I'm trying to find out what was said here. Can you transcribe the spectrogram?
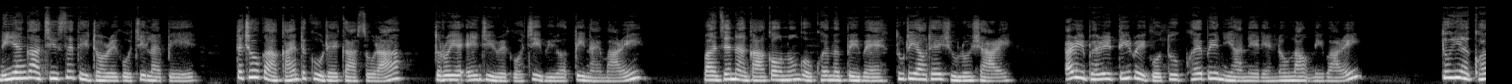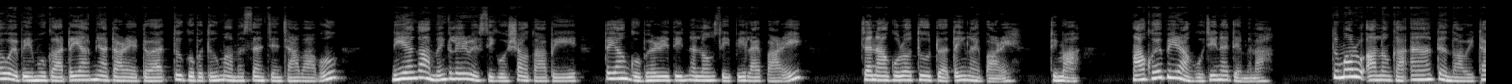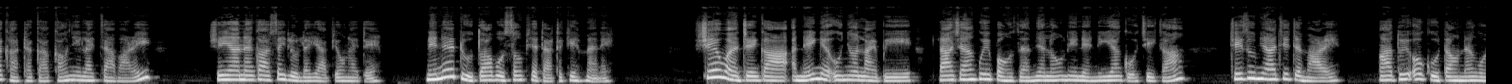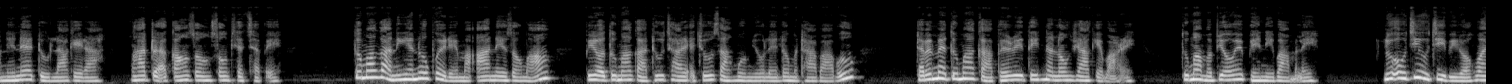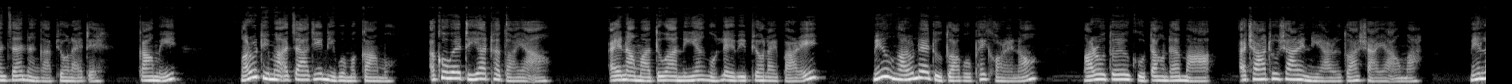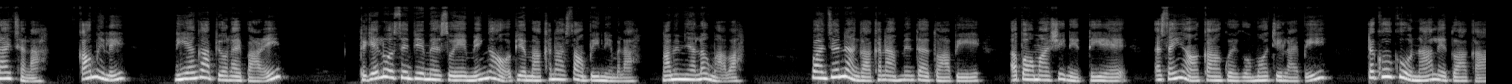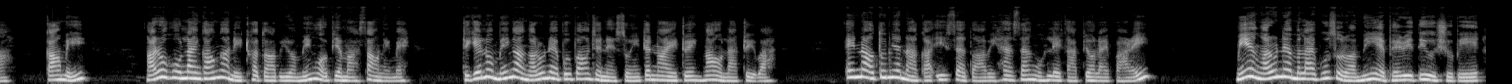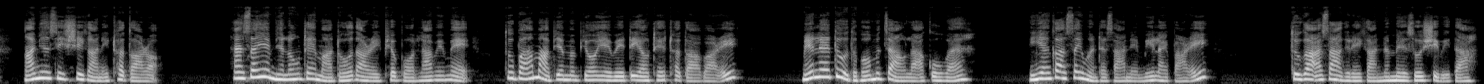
နီယန်ကချီစစ်တီတော်တွေကိုကြည့်လိုက်ပြီးတချို့ကဂိုင်းတစ်ခုတည်းကဆိုတာသူတို့ရဲ့အင်ဂျီတွေကိုကြည့်ပြီးတော့သိနိုင်ပါတယ်။ပန်ကျင်းနံကအကုန်လုံးကိုခွဲမပေးပဲသူတယောက်တည်းယူလို့ရတယ်။အဲ့ဒီဘယ်ရီတီးတွေကိုသူခွဲပေးနေရနေတဲ့လုံလောက်နေပါတယ်။သူ့ရဲ့ခွဲဝေပေးမှုကတရားမျှတတဲ့အတွက်သူ့ကိုဘယ်သူမှမဆန့်ကျင်ကြပါဘူး။နီယန်ကမိန်းကလေးတွေစီကိုရှောက်သားပြီးတယောက်ကိုဘယ်ရီတီးနှလုံးစီပေးလိုက်ပါတယ်။ ကျန်တာကိုတော့သူ့အတွက်သိမ့်လိုက်ပါတယ်။ဒီမှာငါခွဲပေးတာကိုကြည့်နေတယ်မလား။သူမတို့အားလုံးကအံ့အသင့်သွားပြီးထက်ခါထက်ခါခေါင်းကြီးလိုက်ကြပါတယ်။ရှင်ရနန်ကစိတ်လိုလက်ရပြုံးလိုက်တယ်။နင်းနဲ့တူသွားဖို့ဆုံးဖြတ်တာတကယ်မှန်တယ်။ရှဲဝမ်တင်ကအနှဲငယ်ဦးညွတ်လိုက်ပြီးလာချမ်းကွေးပုံစံမျက်လုံးလေးနဲ့နီးရန်ကိုကြည့်ကကျေးဇူးများကြီးတင်ပါတယ်။ငါသွေးအုပ်ကိုတောင်းတန်းကိုနင်းနဲ့တူလာခဲ့တာငါအတွက်အကောင်းဆုံးဆုံးဖြတ်ချက်ပဲ။သူမကနီးရန်တို့အဖွဲ့ထဲမှာအားနေဆုံးပါပြီးတော့သူမကထူးခြားတဲ့အကျိုးဆောင်မှုမျိုးလည်းလုပ်မထားပါဘူး။ ဒါပေမဲ့သူမကဘယ်ရီသီးနှလုံးရခဲ့ပါတယ်။သူမမပြောဘဲဘယ်နေပါမလဲ။လူအုပ်ကြီးကိုကြည့်ပြီးတော့ဟွမ်ကျန်းနန်ကပြောလိုက်တယ်။ကောင်းပြီ။ငါတို့ဒီမှာအကြာကြီးနေဖို့မကောင်းဘူးအခုပဲဒီရထွက်သွားရအောင်အဲနောက်မှာသူကနေရန်ကိုလှည့်ပြီးပြောလိုက်ပါတယ်မင်းကငါတို့နဲ့အတူသွားဖို့ဖိတ်ခေါ်တယ်နော်ငါတို့သွေးကူတောင်တန်းမှာအခြားထူးခြားတဲ့နေရာတွေသွားရှာရအောင်ပါမင်းလိုက်ချင်လားကောင်းပြီလေနီယန်ကပြောလိုက်ပါတယ်တကယ်လို့အဆင်ပြေမယ်ဆိုရင်မင်းငါ့ကိုအပြင်မှာခဏစောင့်ပေးနေမလားငါမမြန်လောက်မှာပါ ပန်ကျင်းနံကခဏမှင်းသက်သွားပြီးအပေါ်မှာရှိနေသေးတဲ့အစိမ်းရောင်အကာအကွယ်ကိုမောကြည့်လိုက်ပြီးတခုခုနားလေသွားကကောင်းပြီငါတို့ဟိုလိုင်ကောင်းကနေထွက်သွားပြီးတော့မင်းကိုအပြင်မှာစောင့်နေမယ်တကယ်လို့မင်းကငါတို့နဲ့ပူးပေါင်းခြင်းနဲ့ဆိုရင်တနာရီတွင်းငါ့ကိုလာတွေ့ပါအဲ့နောက်သူ့မျက်နှာကအေးဆက်သွားပြီးဟန်ဆန်းကိုလှည့်ကပြောလိုက်ပါတယ်မင်းကငါတို့နဲ့မလိုက်ဘူးဆိုတော့မင်းရဲ့ဘယ်ရီတီကိုရှုပြီးငါမျက်စိရှိကနေထွက်သွားတော့ဟန်ဆန်းရဲ့မျက်လုံးထဲမှာဒေါသတွေဖြစ်ပေါ်လာပေမဲ့သူဘာမှပြန်မပြောရဲပဲတယောက်တည်းထွက်သွားပါတယ် မင်းလည်းသူ့သဘောမကျအောင်လားကိုဝမ်းနီယန်ကစိတ်ဝင်တစားနဲ့မေးလိုက်ပါတယ်သူကအစကတည်းကနာမည်ဆိုးရှိပြီးသား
